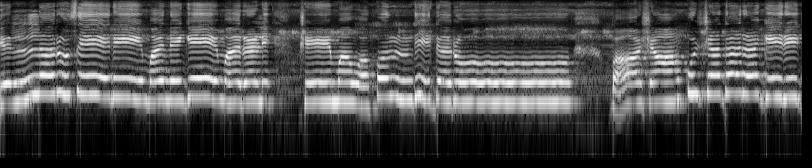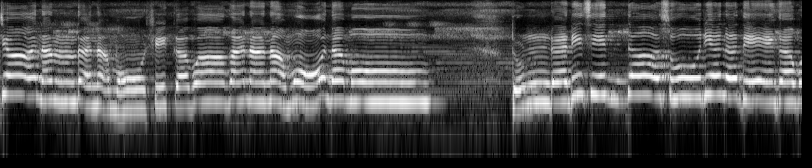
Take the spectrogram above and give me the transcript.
ಎಲ್ಲರೂ ಸೇರಿ ಮನೆಗೆ ಮರಳಿ ಕ್ಷೇಮವ ಹೊಂದಿದರು. ಪಾಶಾಂಕುಶಧರ ಗಿರಿಜಾನಂದನ ಮೋಷಿಕ ವಾಹನ ನಮೋ ನಮೋ. ತುಂಡರಿಸಿದ್ದ ಸೂರ್ಯನ ದೇಗವ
